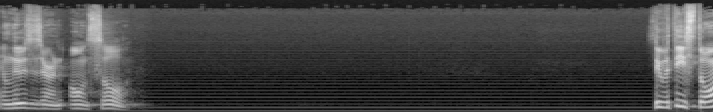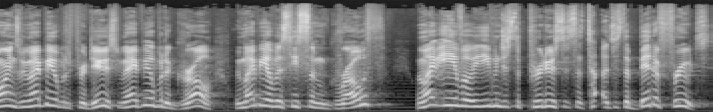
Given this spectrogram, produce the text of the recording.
and lose his own soul? See, with these thorns, we might be able to produce, we might be able to grow, we might be able to see some growth, we might be able even just to produce just a, t- just a bit of fruit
